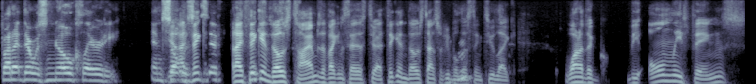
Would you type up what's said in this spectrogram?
but there was no clarity. And so Yeah, I think- if, And I think in those times, if I can say this too, I think in those times for people Mhm. listening to, like one of the the only things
